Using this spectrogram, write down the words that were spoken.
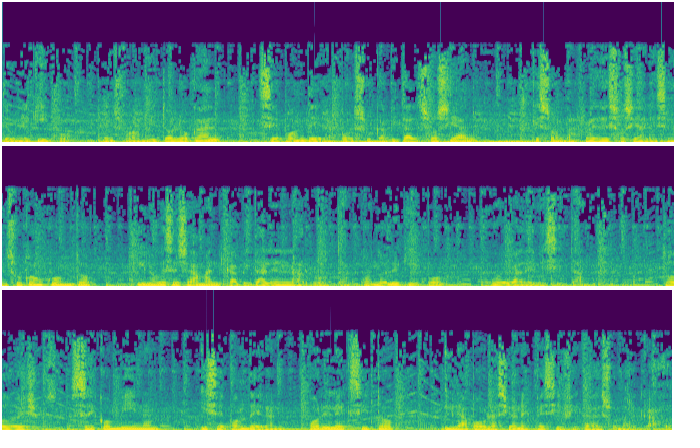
de un equipo en su ámbito local, se pondera por su capital social, que son las redes sociales en su conjunto, y lo que se llama el capital en la ruta, cuando el equipo juega de visitante. Todos ellos se combinan y se ponderan por el éxito y la población específica de su mercado.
